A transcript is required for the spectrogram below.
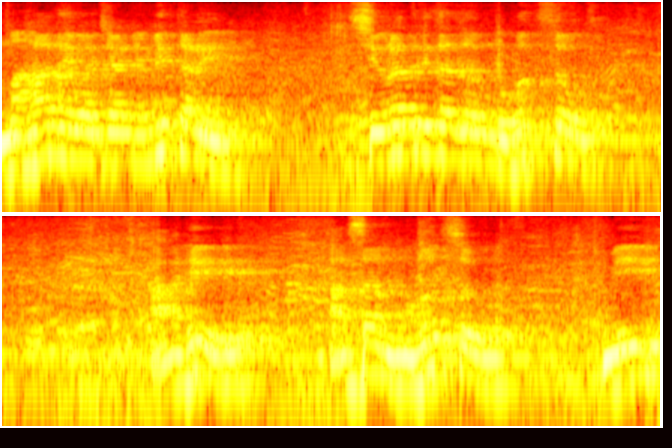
महादेवाच्या निमित्ताने शिवरात्रीचा जो महोत्सव आहे असा महोत्सव मी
